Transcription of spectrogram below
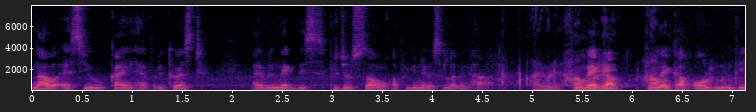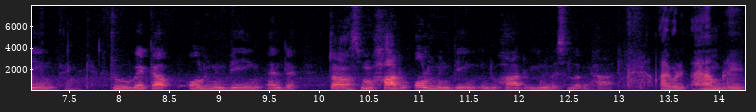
now, as you kindly have request, I will make this spiritual song of universal loving heart. I will to wake up, to wake up all human being, to wake up all human being, and uh, transform heart of all human being into heart of universal loving heart. I will humbly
